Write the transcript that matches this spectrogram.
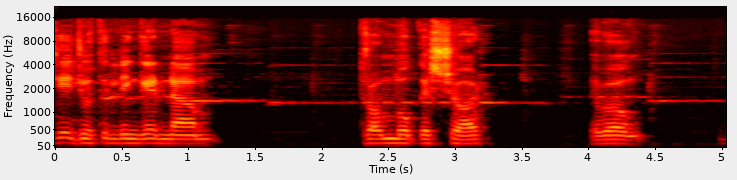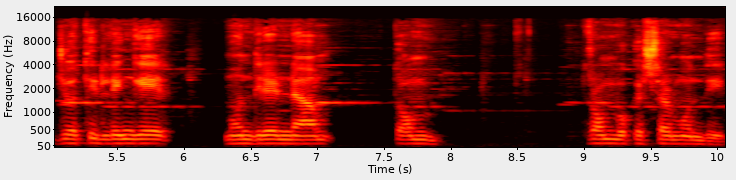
যে জ্যোতির্লিঙ্গের নাম ত্রম্বকেশ্বর এবং জ্যোতির্লিঙ্গের মন্দিরের নাম তম ত্রম্বকেশ্বর মন্দির।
